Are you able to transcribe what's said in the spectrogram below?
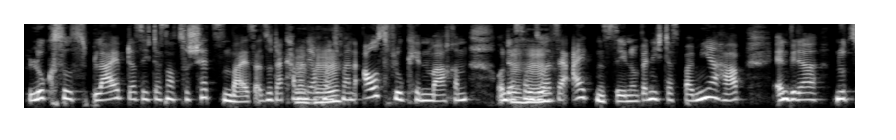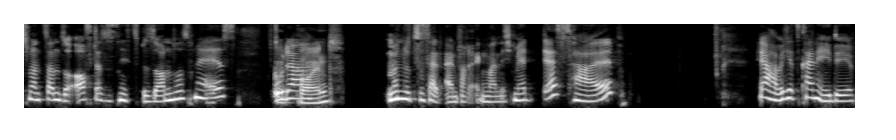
Luxus bleibt, dass ich das noch zu schätzen weiß. Also da kann man ja auch Mhm. manchmal einen Ausflug hinmachen und das dann Mhm. so als Ereignis sehen. Und wenn ich das bei mir habe, entweder nutzt man es dann so oft, dass es nichts Besonderes mehr ist, Good oder point. man nutzt es halt einfach irgendwann nicht mehr. Deshalb, ja, habe ich jetzt keine Idee.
